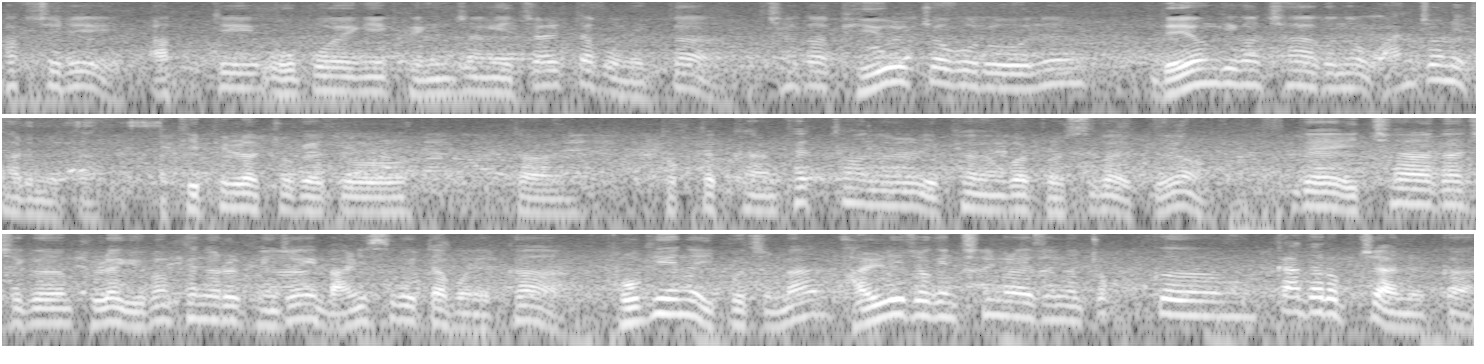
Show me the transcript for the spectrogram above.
확실히 앞뒤 오보행이 굉장히 짧다 보니까 차가 비율적으로는 내연기관 차하고는 완전히 다릅니다. 디필러 쪽에도 어떤 독특한 패턴을 입혀놓은 걸 볼 수가 있고요. 근데 이 차가 지금 블랙 유광 패널을 굉장히 많이 쓰고 있다 보니까 보기에는 이쁘지만 관리적인 측면에서는 조금 까다롭지 않을까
